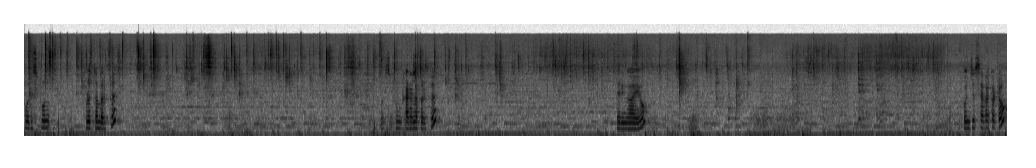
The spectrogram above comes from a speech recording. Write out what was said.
ஒரு ஸ்பூன் உளுத்தம்பருப்பு. ஒரு ஸ்பூன் கடலைப்பருப்பு. பெருங்காயம். கொஞ்சம் செவக்கட்டும்.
